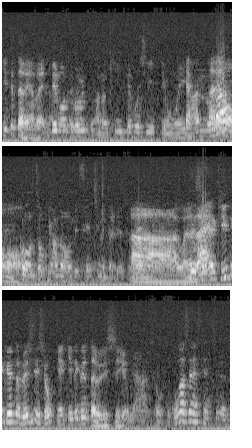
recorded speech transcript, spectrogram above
聞いてたらやばいな。でもあの聞いてほしいって思いがあるのがでももう。こうそっかあのセンチメンタルですよね。あーごめんなさい。聞いてくれたら嬉しいでしょ？いや聞いてくれたら嬉しいよ。いやーそうそこがねセンチメント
